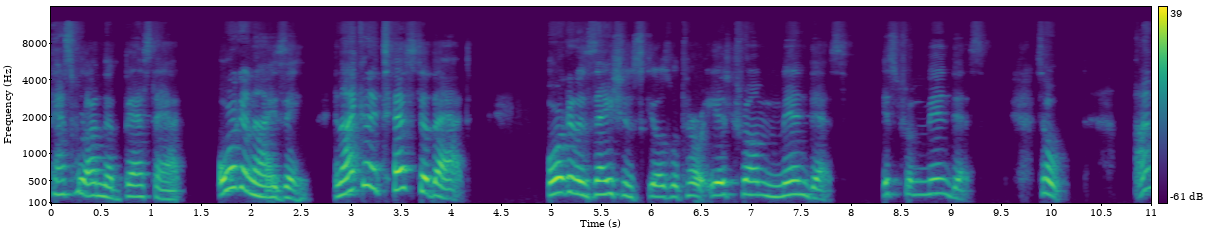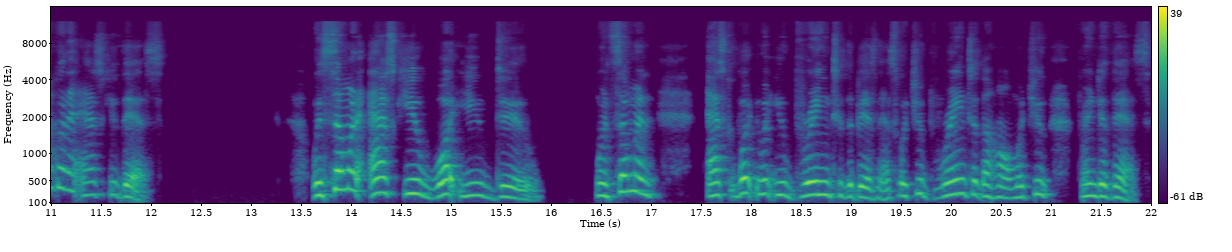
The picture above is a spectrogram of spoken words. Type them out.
that's what I'm the best at. Organizing. And I can attest to that. Organization skills with her is tremendous. It's tremendous. So I'm going to ask you this. When someone asks you what you do, when someone asks what, what you bring to the business, what you bring to the home, what you bring to this,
